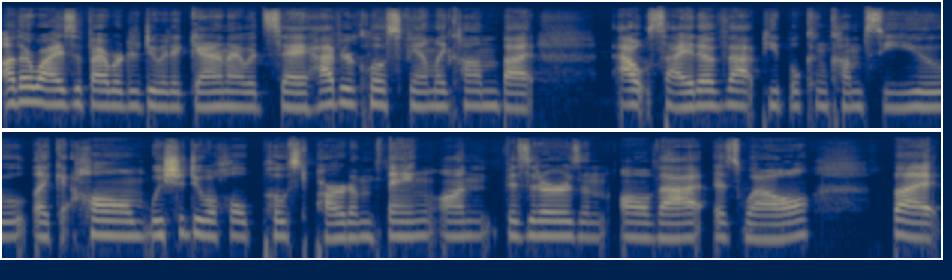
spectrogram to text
otherwise, if I were to do it again, I would say have your close family come. But outside of that, people can come see you like at home. We should do a whole postpartum thing on visitors and all that as well. But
